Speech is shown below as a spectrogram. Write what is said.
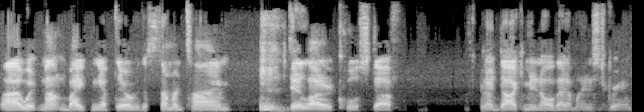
Uh, I went mountain biking up there over the summertime. Did a lot of cool stuff, and I documented all that on my Instagram.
